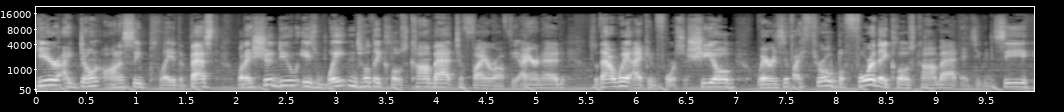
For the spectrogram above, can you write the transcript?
Here, I don't honestly play the best. What I should do is wait until they close combat to fire off the Iron Head, so that way I can force a shield, whereas if I throw before they close combat, as you can see,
